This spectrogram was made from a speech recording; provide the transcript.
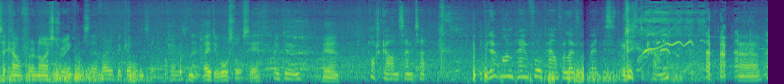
to come for a nice drink. It's a very big garden centre, isn't it? They do all sorts here. They do. Yeah. Posh Garden Centre. if you don't mind paying £4 for a loaf of bread, this is the place to come.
